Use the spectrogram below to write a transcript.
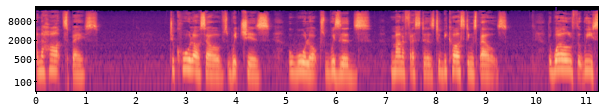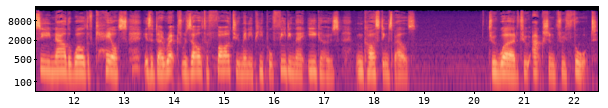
and the heart space to call ourselves witches, warlocks, wizards, manifestors, to be casting spells. The world that we see now, the world of chaos, is a direct result of far too many people feeding their egos and casting spells. Through word, through action, through thought,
